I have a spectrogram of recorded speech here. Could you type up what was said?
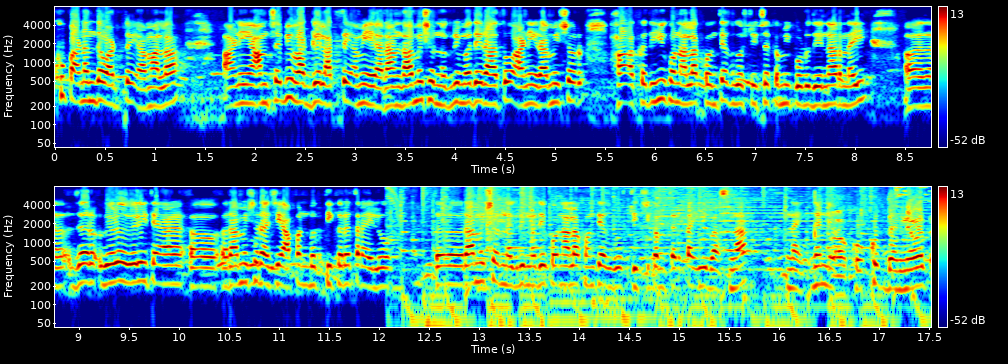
खूप आनंद आनंद वाटतोय आम्हाला. आणि आमचं बी भाग्य लागतंय. आम्ही राम रामेश्वर नगरीमध्ये राहतो आणि रामेश्वर हा कधीही कोणाला कोणत्याच गोष्टीचं कमी पडू देणार नाही. जर वेळोवेळी त्या रामेश्वराची आपण भक्ती करत राहिलो तर रामेश्वर नगरीमध्ये कोणाला कोणत्याच गोष्टीची कमतरता ही भासणार नाही. धन्यवाद. खूप खूप धन्यवाद.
